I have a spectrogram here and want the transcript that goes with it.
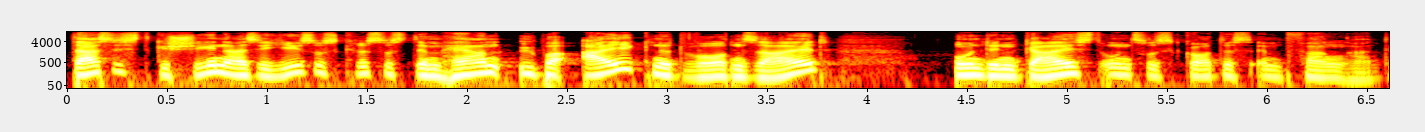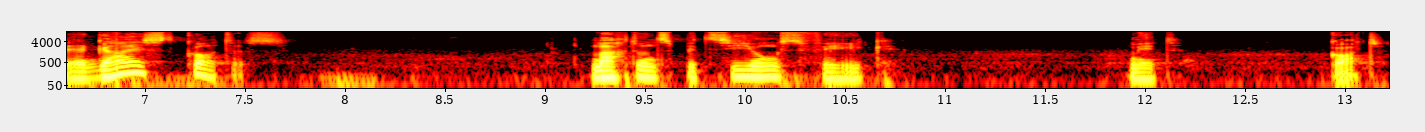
Das ist geschehen, als ihr Jesus Christus dem Herrn übereignet worden seid und den Geist unseres Gottes empfangen hat. Der Geist Gottes macht uns beziehungsfähig mit Gott.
